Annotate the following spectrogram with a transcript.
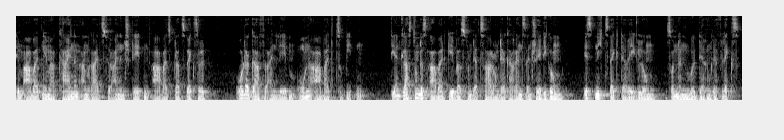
dem Arbeitnehmer keinen Anreiz für einen steten Arbeitsplatzwechsel oder gar für ein Leben ohne Arbeit zu bieten. Die Entlastung des Arbeitgebers von der Zahlung der Karenzentschädigung ist nicht Zweck der Regelung, sondern nur deren Reflex.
